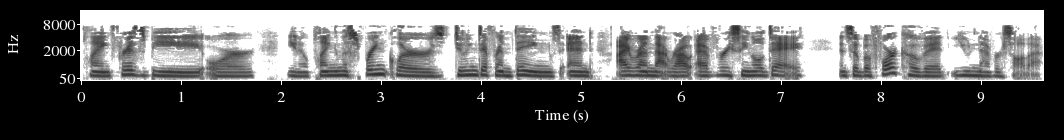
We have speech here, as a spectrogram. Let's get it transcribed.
playing frisbee or you know playing in the sprinklers doing different things. And i run that route every single day. And so before covid you never saw that.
